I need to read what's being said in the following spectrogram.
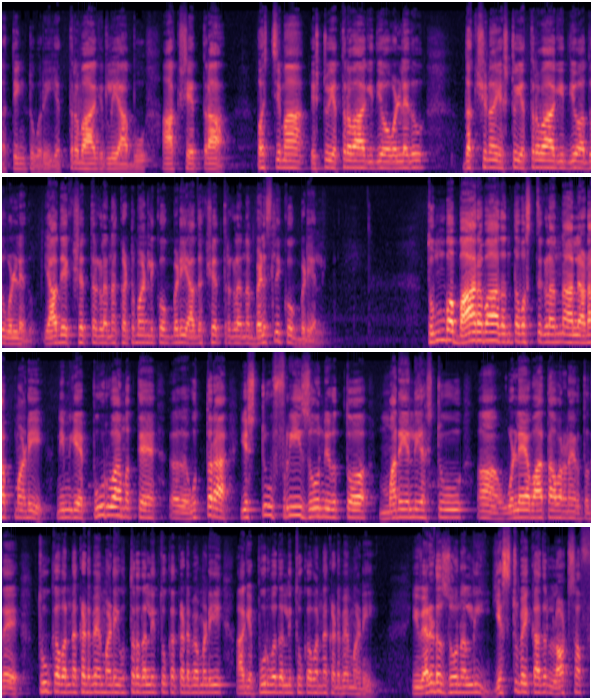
ನಥಿಂಗ್ ಟು ವರಿ ಎತ್ತರವಾಗಿರಲಿ ಆ ಭೂ, ಆ ಕ್ಷೇತ್ರ. ಪಶ್ಚಿಮ ಎಷ್ಟು ಎತ್ತರವಾಗಿದೆಯೋ ಒಳ್ಳೆಯದು. ದಕ್ಷಿಣ ಎಷ್ಟು ಎತ್ತರವಾಗಿದೆಯೋ ಅದು ಒಳ್ಳೆಯದು. ಯಾವುದೇ ಕ್ಷೇತ್ರಗಳನ್ನು ಕಟ್ ಮಾಡಲಿಕ್ಕೆ ಹೋಗಬೇಡಿ, ಯಾವುದೇ ಕ್ಷೇತ್ರಗಳನ್ನು ಬೆಳೆಸ್ಲಿಕ್ಕೆ ಹೋಗಬೇಡಿ ಅಲ್ಲಿ. ತುಂಬ ಭಾರವಾದಂಥ ವಸ್ತುಗಳನ್ನು ಅಲ್ಲಿ ಅಡಾಪ್ಟ್ ಮಾಡಿ ನಿಮಗೆ ಪೂರ್ವ ಮತ್ತು ಉತ್ತರ ಎಷ್ಟು ಫ್ರೀ ಝೋನ್ ಇರುತ್ತೋ, ಮನೆಯಲ್ಲಿ ಅಷ್ಟು ಒಳ್ಳೆಯ ವಾತಾವರಣ ಇರ್ತದೆ. ತೂಕವನ್ನು ಕಡಿಮೆ ಮಾಡಿ, ಉತ್ತರದಲ್ಲಿ ತೂಕ ಕಡಿಮೆ ಮಾಡಿ, ಹಾಗೆ ಪೂರ್ವದಲ್ಲಿ ತೂಕವನ್ನು ಕಡಿಮೆ ಮಾಡಿ. ಇವೆರಡು ಝೋನಲ್ಲಿ ಎಷ್ಟು ಬೇಕಾದರೂ ಲಾಟ್ಸ್ ಆಫ್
